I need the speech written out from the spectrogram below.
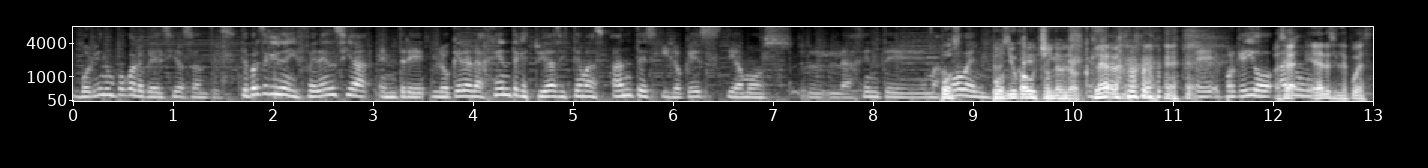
volviendo un poco a lo que decías antes, ¿te parece que hay una diferencia entre lo que era la gente que estudiaba sistemas antes y lo que es, digamos, la gente más Post- joven? post coaching. on the Block. Claro. Eh, porque digo, O sea, hay un- el antes y el después.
